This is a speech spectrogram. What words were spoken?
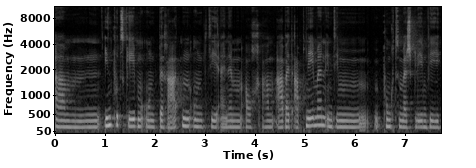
ähm, Inputs geben und beraten und die einem auch ähm, Arbeit abnehmen. In dem Punkt zum Beispiel irgendwie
